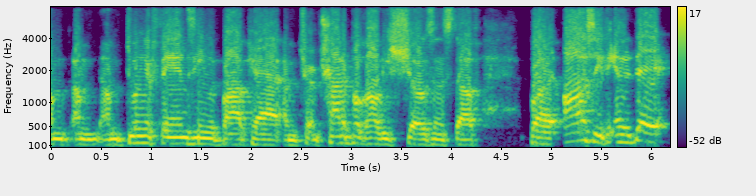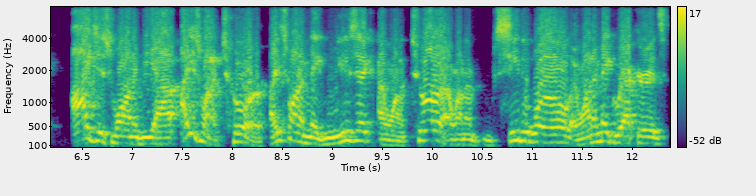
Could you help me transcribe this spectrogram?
I'm, I'm, I'm doing a fanzine with Bobcat. I'm, tr- I'm trying to book all these shows and stuff. But honestly, at the end of the day, I just want to be out. I just want to tour. I just want to make music. I want to tour. I want to see the world. I want to make records.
